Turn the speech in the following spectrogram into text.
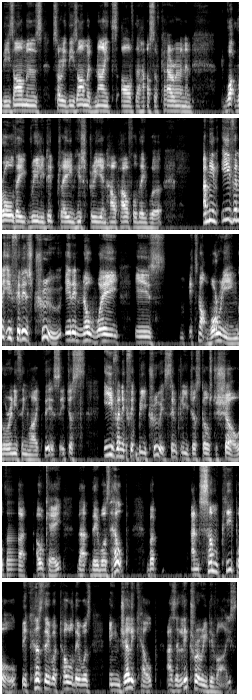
these armors, sorry, these armored knights of the House of Karen and what role they really did play in history and how powerful they were. I mean, even if it is true, it in no way is it's not worrying or anything like this. It just even if it be true, it simply just goes to show that okay, that there was help. But and some people, because they were told there was angelic help as a literary device,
